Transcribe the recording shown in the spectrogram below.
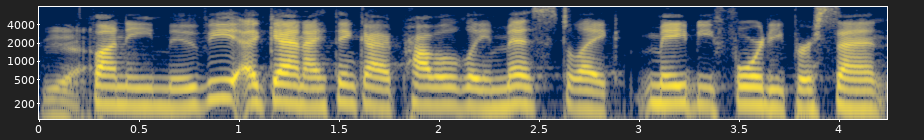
yeah. funny movie. Again, I think I probably missed like maybe 40%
